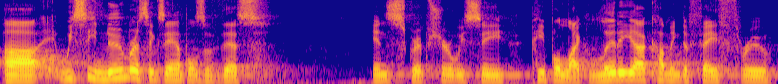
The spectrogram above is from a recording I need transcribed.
Uh, we see numerous examples of this in Scripture. We see people like Lydia coming to faith through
